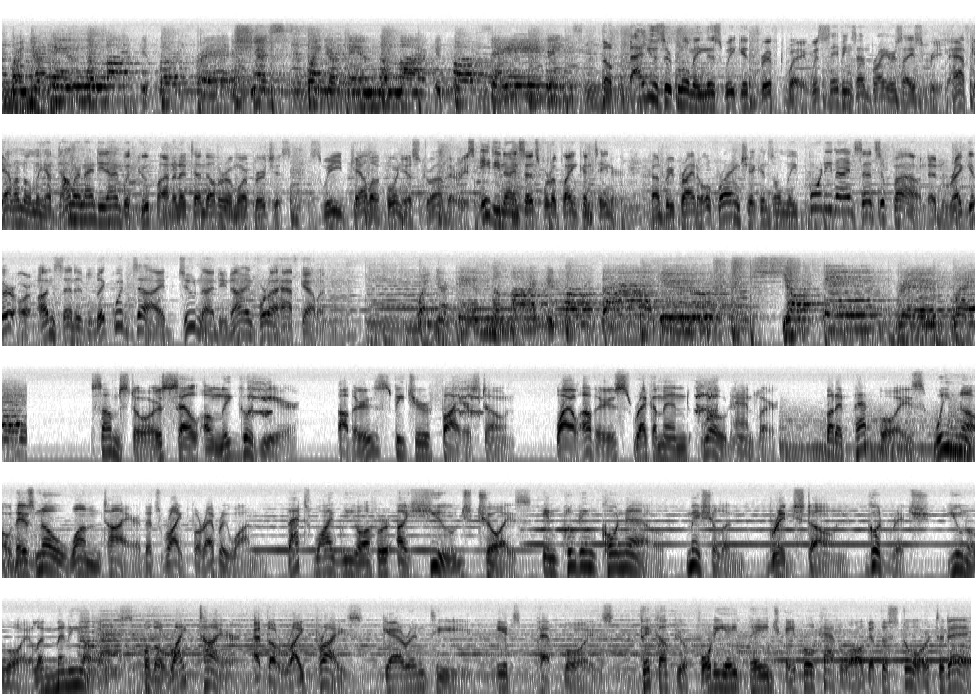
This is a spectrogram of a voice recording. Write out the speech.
When you're in the market for freshness, when you're in the market for savings. The values are blooming this week at Thriftway with savings on Breyer's ice cream. Half gallon only $1.99 with coupon and a $10 or more purchase. Sweet California strawberries, 89 cents for a pint container. Country Pride whole frying chickens, only 49 cents a pound. And regular or unscented liquid Tide, $2.99 for a half gallon. When you're in the market for value, you're in. Some stores sell only Goodyear. Others feature Firestone, while others recommend Road Handler. But at Pep Boys, we know there's no one tire that's right for everyone. That's why we offer a huge choice, including Cornell, Michelin, Bridgestone, Goodrich, Uniroyal, and many others for the right tire at the right price, guaranteed. It's Pep Boys. Pick up your 48-page April catalog at the store today.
